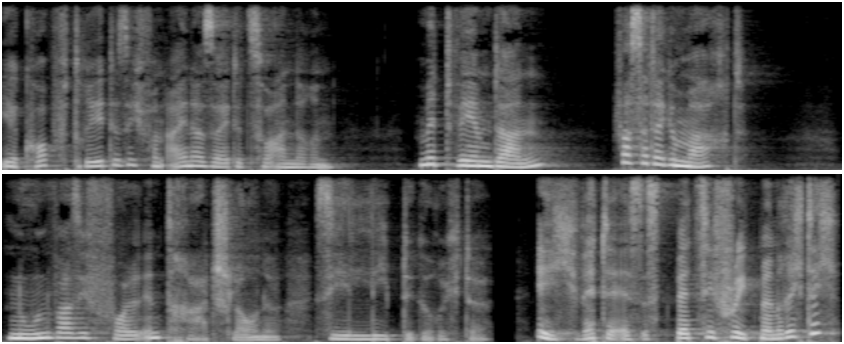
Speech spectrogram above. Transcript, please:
Ihr Kopf drehte sich von einer Seite zur anderen. Mit wem dann? Was hat er gemacht? Nun war sie voll in Tratschlaune. Sie liebte Gerüchte. Ich wette, es ist Betsy Friedman, richtig?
